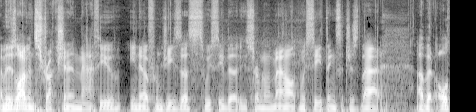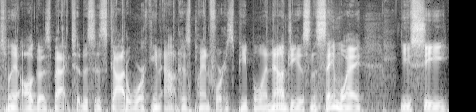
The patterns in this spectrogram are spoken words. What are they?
I mean, there's a lot of instruction in Matthew, you know, from Jesus. We see the Sermon on the Mount, and we see things such as that. Uh, but ultimately, it all goes back to this is God working out his plan for his people. And now, Jesus, in the same way, you see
